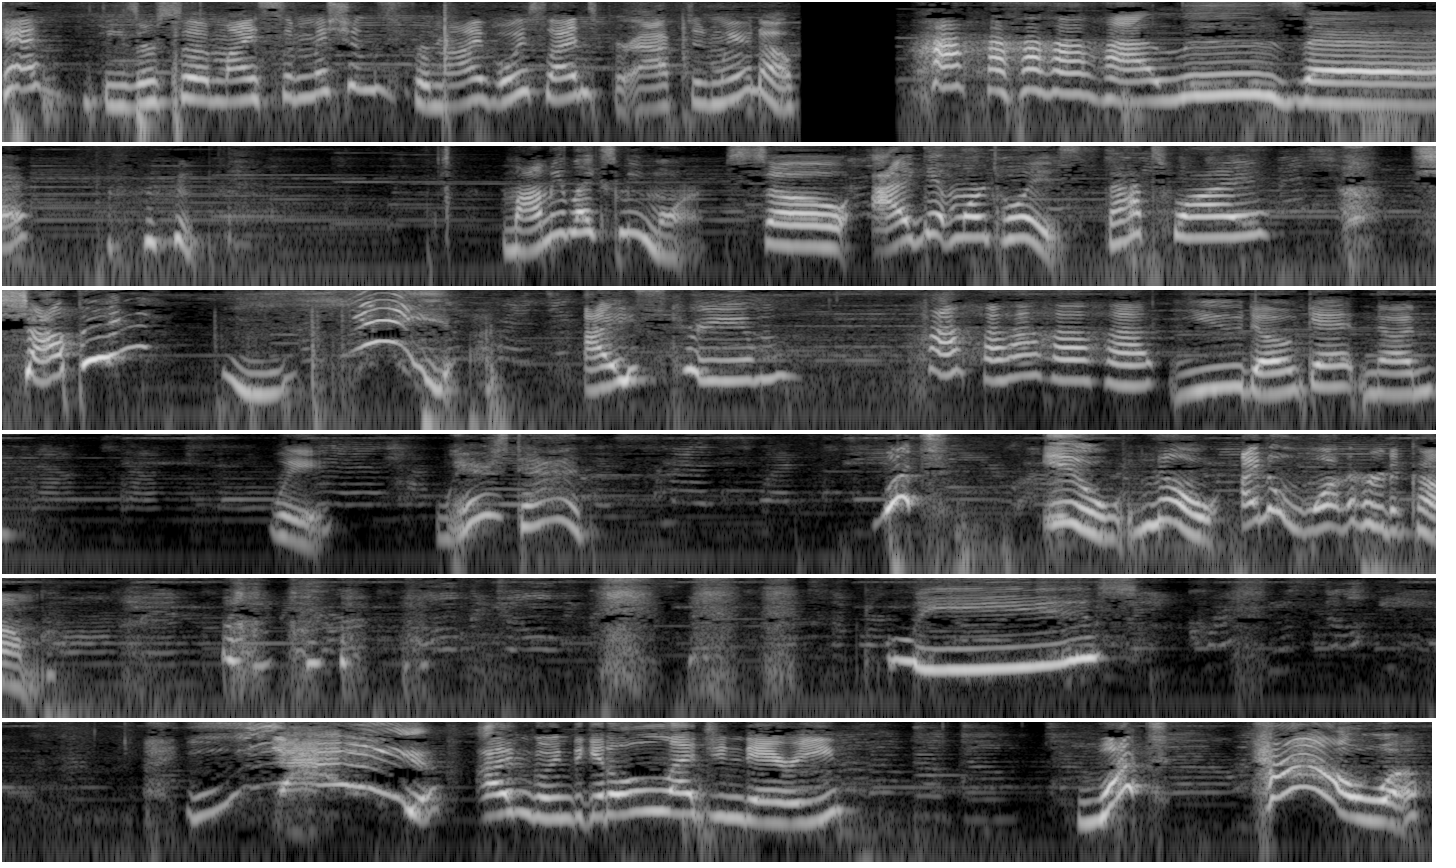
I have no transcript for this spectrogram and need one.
Okay, these are some my submissions for my voice lines for Acton Weirdo. Ha ha ha ha ha, loser. Mommy likes me more, so I get more toys. That's why. Shopping? Yay! Ice cream. Ha ha ha ha ha. You don't get none. Wait, where's Dad? What? Ew, no, I don't want her to come. Please? Yay! I'm going to get a legendary. What? How?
